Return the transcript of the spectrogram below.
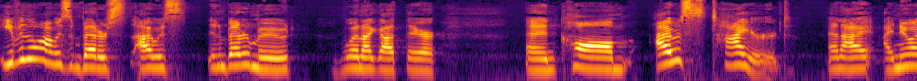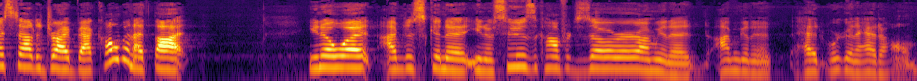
even though I was in better I was in a better mood when I got there and calm. I was tired. And I, I knew I still had to drive back home, and I thought, you know what? I'm just gonna, you know, as soon as the conference is over, I'm gonna, I'm gonna head, we're gonna head home,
